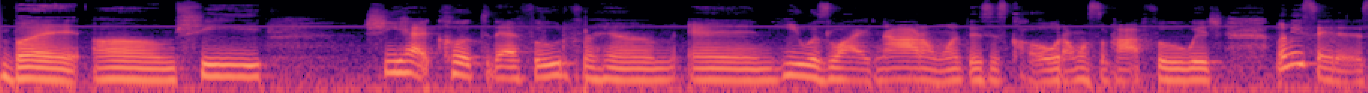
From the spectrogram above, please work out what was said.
but um, she she had cooked that food for him, and he was like, "Nah, I don't want this. It's cold. I want some hot food." Which let me say this.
